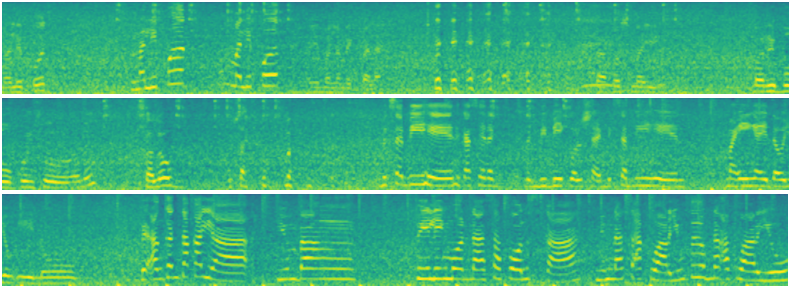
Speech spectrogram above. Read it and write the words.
malipot, Malipot. Ang Malipot. ay malamig pala. Tapos may maribukon so ano, sa loob. Ibig sabihin, kasi nag, nagbibikol siya, ibig sabihin, maingay daw yung ilog. Pero ang ganda kaya, yung bang feeling mo nasa falls ka, yung nasa aquarium, yung tunog ng aquarium,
